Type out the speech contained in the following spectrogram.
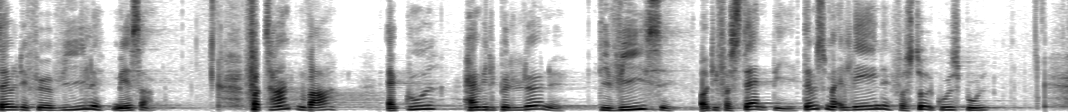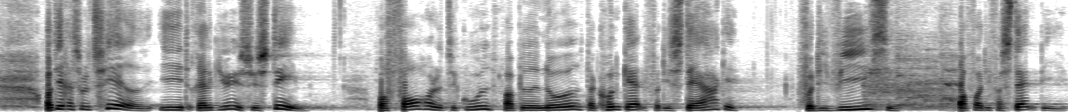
der vil det føre hvile med sig. For tanken var, at Gud, han ville belønne de vise og de forstandige, dem som alene forstod Guds bud. Og det resulterede i et religiøst system, hvor forholdet til Gud var blevet noget, der kun galt for de stærke, for de vise og for de forstandige.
